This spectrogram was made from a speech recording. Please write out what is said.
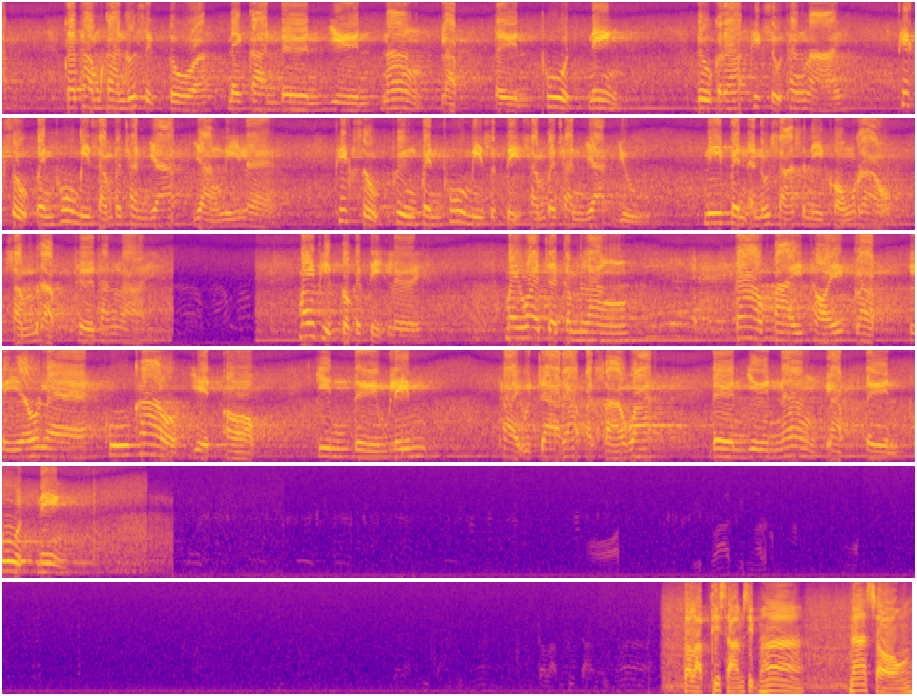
กระทำการรู้สึกตัวในการเดิน ยืน นั่ง หลับ ตื่น พูด นิ่ง ดูกระภิกษุทั้งหลาย ภิกษุเป็นผู้มีสัมปชัญญะอย่างนี้แหละภิกษุพึงเป็นผู้มีสติสัมปชัญญะอยู่ นี่เป็นอนุสาสนีของเราสำหรับเธอทั้งหลาย ไม่ผิดปกติเลย ไม่ว่าจะกำลังก้าวไปถอยกลับเหลียวแล คู่เข้าเหยียดออก กินดื่มลิ้ม ถ่ายอุจจาระปัสสาวะ เดินยืนนั่งหลับตื่นพูดนิ่ง ตลับที่ 35 หน้า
